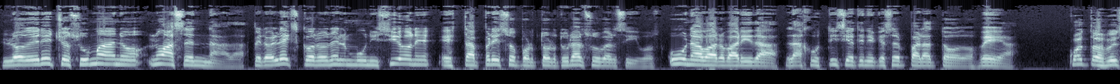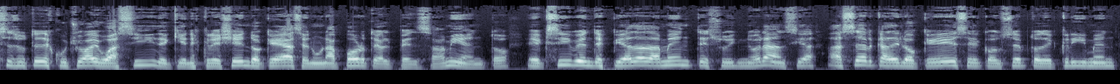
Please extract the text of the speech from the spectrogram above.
Los derechos humanos no hacen nada, pero el ex coronel Munizione está preso por torturar subversivos. Una barbaridad. La justicia tiene que ser para todos. Vea. ¿Cuántas veces usted escuchó algo así de quienes creyendo que hacen un aporte al pensamiento exhiben despiadadamente su ignorancia acerca de lo que es el concepto de crimen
